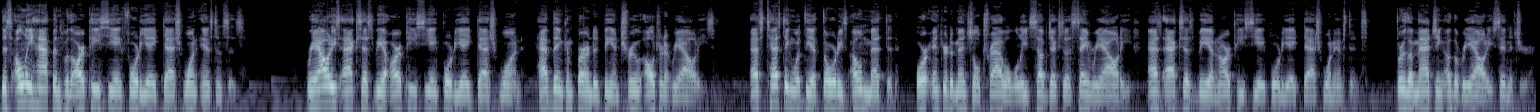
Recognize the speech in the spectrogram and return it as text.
This only happens with RP-C-848-1 instances. Realities accessed via RP-C-848-1 have been confirmed as being true alternate realities, as testing with the Authority's own method or interdimensional travel will lead subjects to the same reality as accessed via an RP-C-848-1 instance, through the matching of the reality signature.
